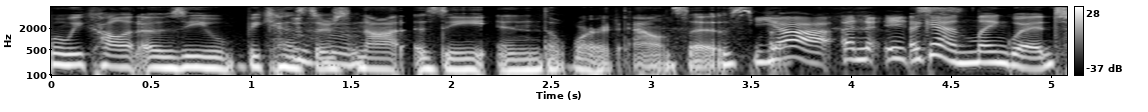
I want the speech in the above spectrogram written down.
when we call it OZ because there's not a Z in the word ounces. But Mm-hmm. Yeah, and it's Again, language.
